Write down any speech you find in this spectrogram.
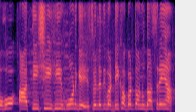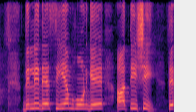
ਉਹ ਆਤੀਸ਼ੀ ਹੀ ਹੋਣਗੇ। ਇਸ ਵੇਲੇ ਦੀ ਵੱਡੀ ਖਬਰ ਤੁਹਾਨੂੰ ਦੱਸ ਰਹੇ ਹਾਂ। ਦਿੱਲੀ ਦੇ ਸੀਐਮ ਹੋਣਗੇ ਆਤੀਸ਼ੀ ਤੇ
